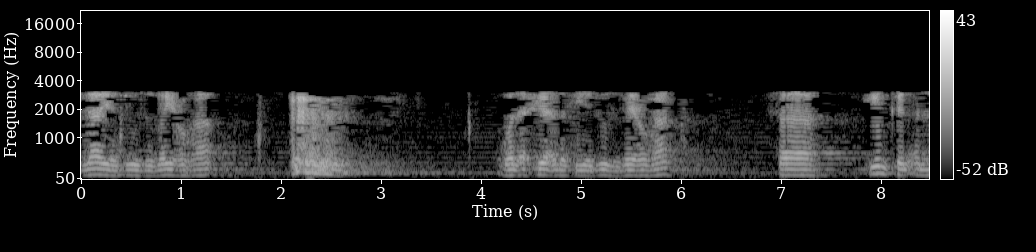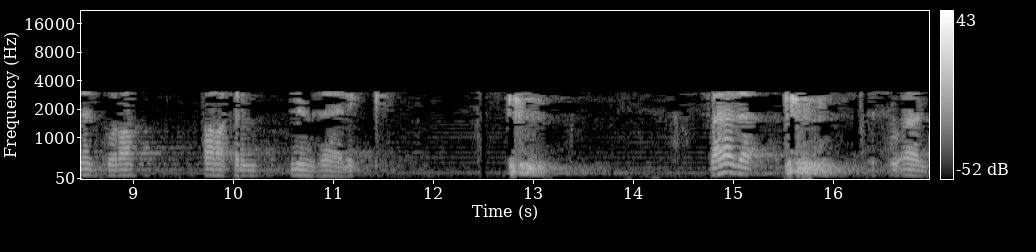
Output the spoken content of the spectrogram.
لا يجوز بيعها. والأشياء التي يجوز بيعها فيمكن أن نذكر طرفا من ذلك. فهذا السؤال.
